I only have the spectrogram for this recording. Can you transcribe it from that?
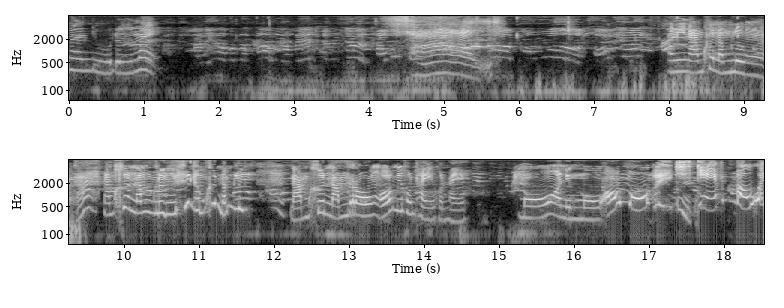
งานอยู่หรือไม่ ใช่ อันนี้น้ำขึ้นน้ำลึงอะอะน้ำขึ้นน้ำลึง น้ำขึ้นน้ำลึง น้ำขึ้นน้ำรงอ๋อมีคนไทยคนไทยโมอันนี้โมอ๋อโมอีแกปโมไอ้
